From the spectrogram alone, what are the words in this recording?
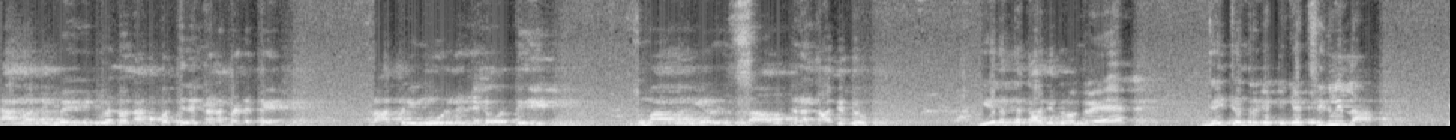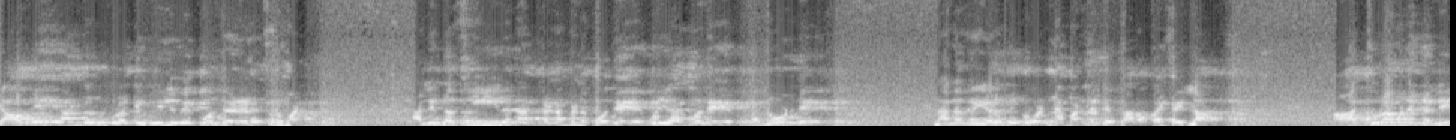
ನಾನು ಆ ನಿಂಬೆ ಇಟ್ಕೊಂಡು ನಾನು ಬರ್ತೀನಿ ಕಣ್ಣಂಬೆಳ್ಳಕ್ಕೆ ರಾತ್ರಿ ಮೂರು ಗಂಟೆಗೆ ಹೊರಟಿದೆ ಸುಮಾರು ಒಂದು ಎರಡು ಸಾವಿರ ಜನ ಕಾದಿದ್ರು. ಏನಂತ ಕಾದಿದ್ರು ಅಂದ್ರೆ ಜಯಚಂದ್ರಗೆ ಟಿಕೆಟ್ ಸಿಗ್ಲಿಲ್ಲ. ಯಾವುದೇ ಕಾರಣದಲ್ಲೂ ಕೂಡ ನೀವು ನಿಲ್ಲಬೇಕು ಅಂತ ಹೇಳಿ ಶುರು ಮಾಡಿದ್ರು. ಅಲ್ಲಿಂದ ಸೀದಾ ನಾನು ಕಣ್ಣಂಬಣ್ಣಕ್ಕೆ ಹೋದೆ, ಉಳಿಯಾರ್ ಹೋದೆ, ನೋಡಿದೆ. ನಾನು ಅದ್ರ ಹೇಳೋದಕ್ಕೆ ವರ್ಣನೆ ಮಾಡೋದಕ್ಕೆ ಕಾಲಾವಕಾಶ ಇಲ್ಲ. ಆ ಚುನಾವಣೆಯಲ್ಲಿ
